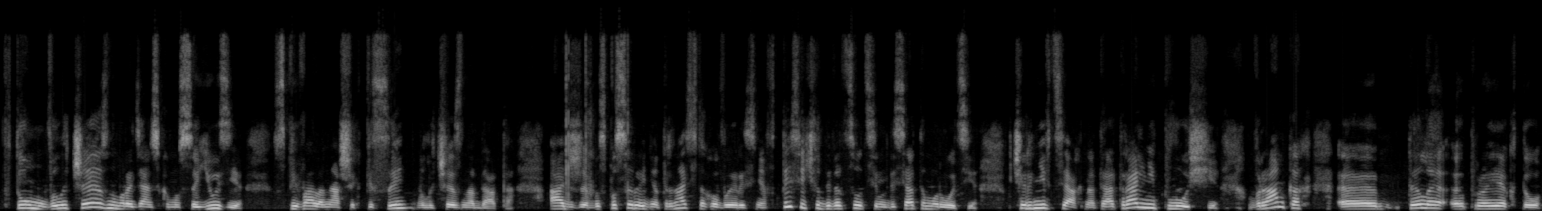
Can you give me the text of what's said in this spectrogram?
в тому величезному радянському союзі співала наших пісень, величезна дата. Адже безпосередньо 13 вересня в 1970 році в Чернівцях на театральній площі в рамках е, телепроекту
